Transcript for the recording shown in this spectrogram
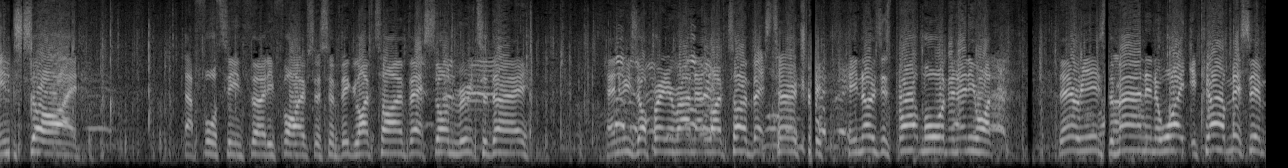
inside that 1435, so some big lifetime bests on route today. Henry's operating around that lifetime best territory. He knows his part more than anyone. There he is, the man in the white. You can't miss him.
